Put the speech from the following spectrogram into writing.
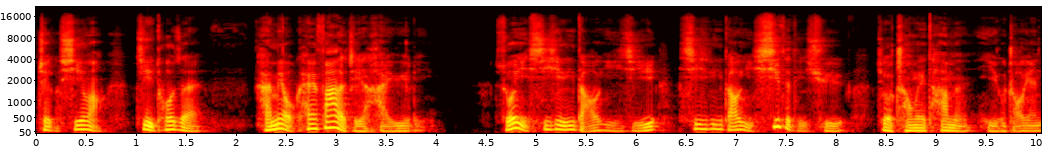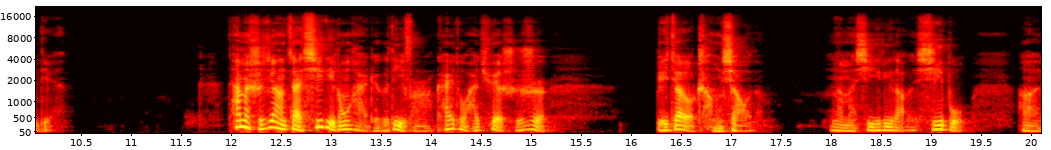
这个希望寄托在还没有开发的这些海域里，所以西西里岛以及西西里岛以西的地区就成为他们一个着眼点。他们实际上在西地中海这个地方开拓还确实是比较有成效的。那么西西里岛的西部啊，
